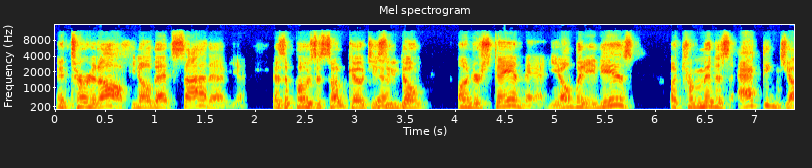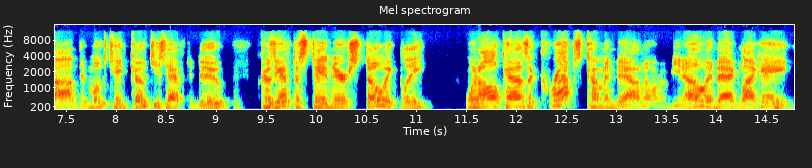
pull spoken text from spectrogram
and turn it off. You know that side of you, as opposed to some coaches yeah. who don't understand that. You know, but it is a tremendous acting job that most head coaches have to do because you have to stand there stoically when all kinds of crap's coming down on them, you know, and act like, hey,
